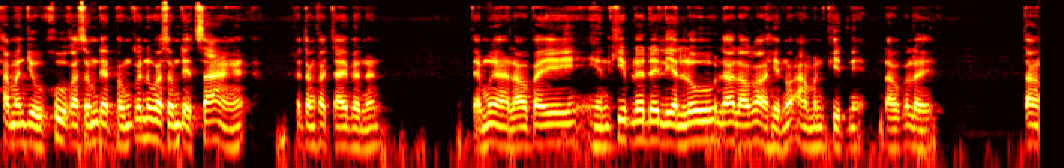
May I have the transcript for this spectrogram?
ถ้ามันอยู่คู่กับสมเด็จ ผมก็นึกว่าสมเด็จสร้างฮะก็ต้องเข้าใจแบบนั้น แต่เมื่อเราไปเห็นคลิปแล้วได้เรียนรู้แล้วเราก็เห็นว่าอ่ามันผิดเนี่ย เราก็เลยต้อง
